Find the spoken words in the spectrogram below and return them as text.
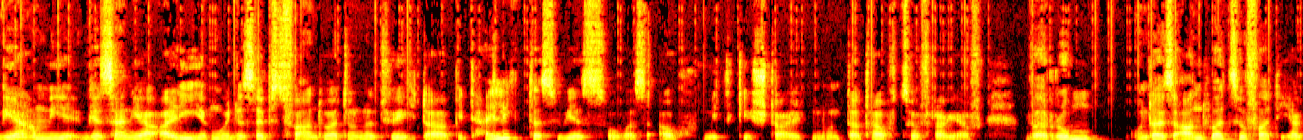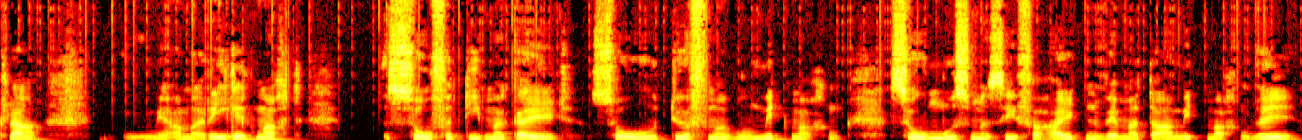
wir haben, wir sind ja alle irgendwo in der Selbstverantwortung natürlich da beteiligt, dass wir sowas auch mitgestalten. Und da taucht zur Frage auf, warum? Und als Antwort sofort, ja klar, wir haben eine Regel gemacht, so verdienen wir Geld, so dürfen wir wo mitmachen, so muss man sich verhalten, wenn man da mitmachen will.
